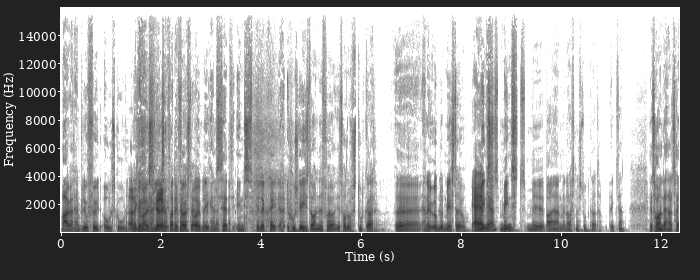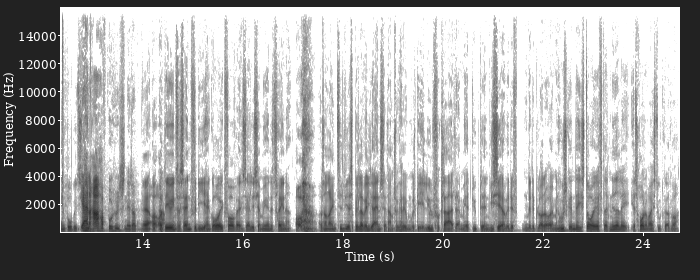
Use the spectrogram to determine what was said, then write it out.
Market, han blev født old school. Ja, det kan man sige. altså, fra det første øjeblik, han satte en spillerkreds... Husker I historien ned fra, jeg tror det var Stuttgart, Uh, han er jo blevet mester jo. Ja, ja, mindst, mindst med Bayern, men også med Stuttgart, ikke sandt? Jeg tror endda, han har trænet Bobic. Ja, han har haft Bobic netop. Ja, og, og det er jo interessant, fordi han går ikke for at være en særlig charmerende træner. Og, og så når en tidligere spiller vælger at ansætte ham, så kan det jo måske alligevel forklare, at der er mere dybde, end vi ser med det, med det blotte øje. Men husk den der historie efter et nederlag, jeg tror, det var i Stuttgart, hvor,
